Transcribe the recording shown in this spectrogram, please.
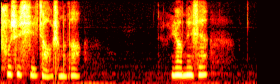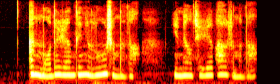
出去洗脚什么的，让那些按摩的人给你撸什么的，也没有去约炮什么的，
